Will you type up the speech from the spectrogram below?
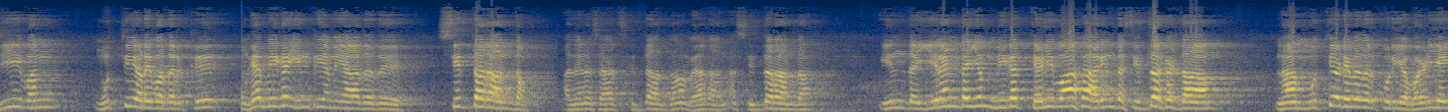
ஜீவன் முத்தி அடைவதற்கு மிக மிக இன்றியமையாதது சித்தராந்தம். அது என்ன சார்? சித்தாந்தம் வேதாந்தம் சித்தராந்தம். இந்த இரண்டையும் மிக தெளிவாக அறிந்த சித்தர்கள் தான் நாம் முத்தியடைவதற்குரிய வழியை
